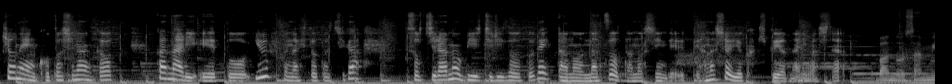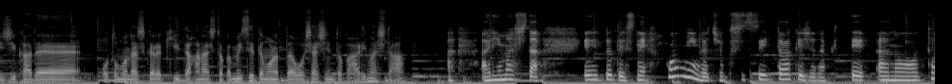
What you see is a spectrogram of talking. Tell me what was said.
去年、今年なんかはかなり、えー、と裕福な人たちがそちらのビーチリゾートであの夏を楽しんでいるっていう話をよく聞くようになりました。坂東さん身近でお友達から聞いた話とか見せてもらったお写真とかありました？あありました。えっ、とですね、本人が直接言ったわけじゃなくて、あの通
